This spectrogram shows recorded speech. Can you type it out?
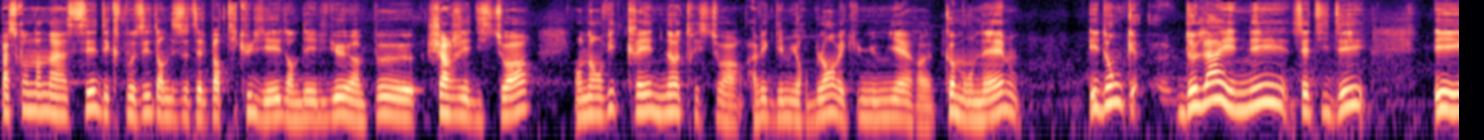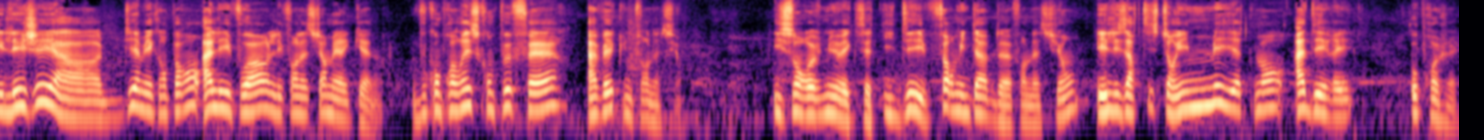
Parce qu'on en a assez d'exposer dans des hôtels particuliers, dans des lieux un peu chargés d'histoire. On a envie de créer notre histoire, avec des murs blancs, avec une lumière euh, comme on aime. Et donc, de là est née cette idée. Et Léger a dit à mes grands-parents allez voir les fondations américaines vous comprendrez ce qu'on peut faire avec une fondation. Ils sont revenus avec cette idée formidable de la fondation et les artistes ont immédiatement adhéré au projet.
